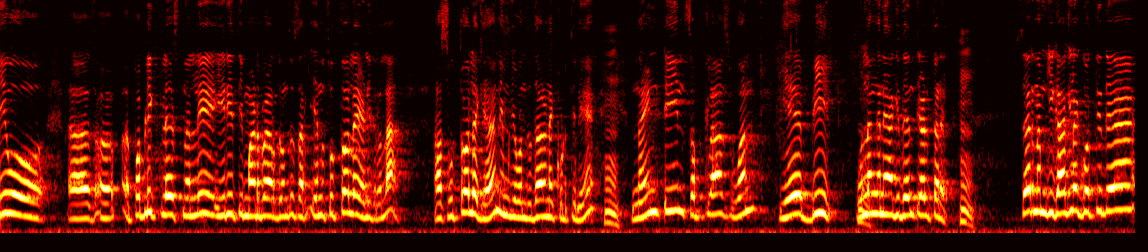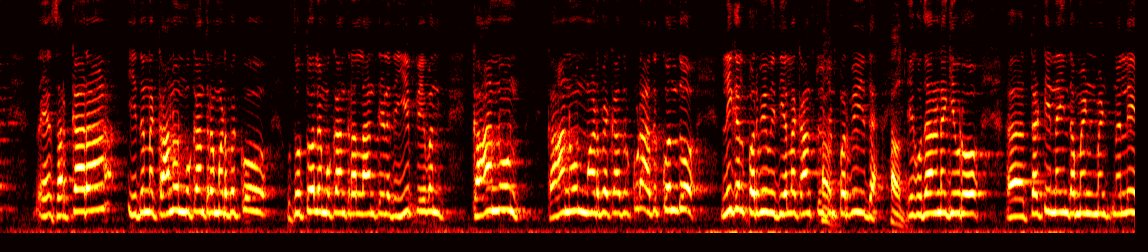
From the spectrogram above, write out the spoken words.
ನೀವು ಪಬ್ಲಿಕ್ ಪ್ಲೇಸ್ನಲ್ಲಿ ಈ ರೀತಿ ಮಾಡಬಾರ್ದು ಅಂತ ಸರ್ ಏನು ಸುತ್ತೋಲೆ ಹೇಳಿದ್ರಲ್ಲ, ಆ ಸುತ್ತೋಲೆಗೆ ನಿಮಗೆ ಒಂದು ಉದಾಹರಣೆ ಕೊಡ್ತೀನಿ. Nineteen sub clause one A B ಉಲ್ಲಂಘನೆ ಆಗಿದೆ ಅಂತ ಹೇಳ್ತಾರೆ. ಸರ್, ನಮ್ಗೆ ಈಗಾಗಲೇ ಗೊತ್ತಿದೆ ಸರ್ಕಾರ ಇದನ್ನ ಕಾನೂನು ಮುಖಾಂತರ ಮಾಡಬೇಕು, ಸುತ್ತೋಲೆ ಮುಖಾಂತರ ಅಲ್ಲ ಅಂತ ಹೇಳಿದೆ. ಇಫ್ ಇವನ್ ಕಾನೂನು ಕಾನೂನು ಮಾಡಬೇಕಾದ್ರೂ ಕೂಡ ಅದಕ್ಕೊಂದು ಲೀಗಲ್ ಪರ್ವ್ಯೂ ಇದೆಯಲ್ಲ ಕಾನ್ಸ್ಟಿಟ್ಯೂಷನ್ ಪರ್ವ್ಯೂ ಇದೆ. ಈಗ ಉದಾಹರಣೆಗೆ ಇವರು ತರ್ಟಿ ನೈನ್ತ್ ಅಮೆಂಡ್ಮೆಂಟ್ನಲ್ಲಿ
